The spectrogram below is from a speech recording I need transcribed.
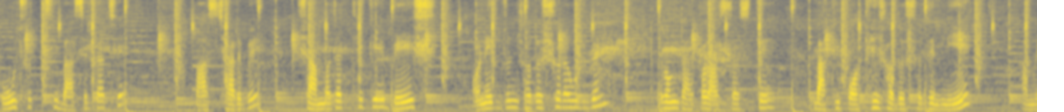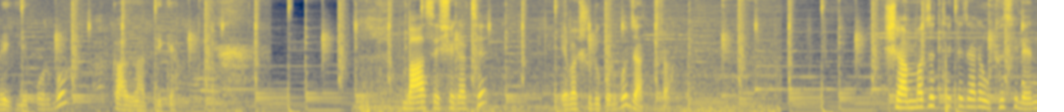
পৌঁছচ্ছি বাসের কাছে। বাস ছাড়বে। শ্যামবাজার থেকে বেশ অনেকজন সদস্যরা উঠবেন এবং তারপর আস্তে আস্তে বাকি পথে সদস্যদের নিয়ে আমরা এগিয়ে পড়ব কালনার দিকে। বাস এসে গেছে। এবার শুরু করব যাত্রা। শ্যামবাজার থেকে যারা উঠেছিলেন,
